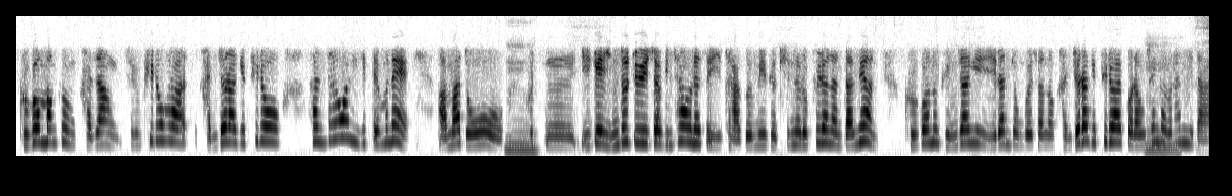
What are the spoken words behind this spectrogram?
그것만큼 가장 지금 필요한 간절하게 필요한 상황이기 때문에 아마도 음. 그, 음, 이게 인도주의적인 차원에서 이 자금이 백신으로 풀려난다면 그거는 굉장히 이란 정부에서는 간절하게 필요할 거라고 음. 생각을 합니다.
